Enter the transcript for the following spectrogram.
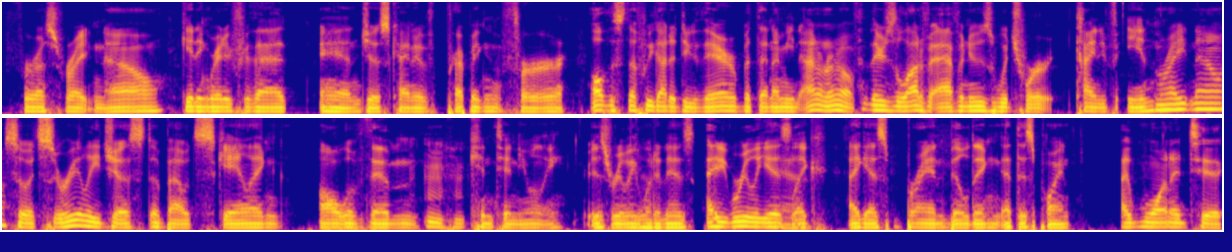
for us right now, getting ready for that and just kind of prepping for all the stuff we got to do there. But then, I mean, I don't know. There's a lot of avenues which we're kind of in right now. So it's really just about scaling all of them hmm continually is really what it is. It really is Yeah. like, I guess, brand building at this point. I wanted to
